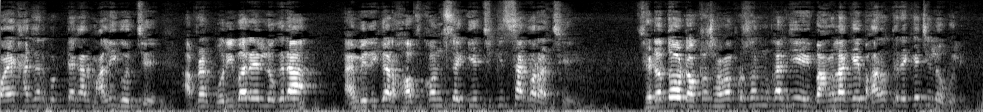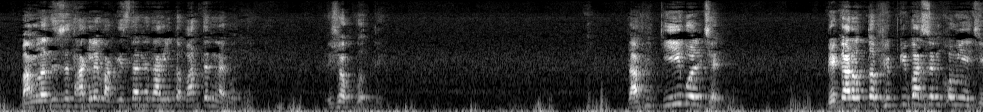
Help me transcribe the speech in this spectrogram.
কয়েক হাজার কোটি টাকার মালিক হচ্ছে, আপনার পরিবারের লোকেরা আমেরিকার হফকনসে গিয়ে চিকিৎসা করাচ্ছে। সেটা তো ডক্টর শ্যামাপ্রসাদ মুখার্জি এই বাংলাকে ভারতে রেখেছিল বলে। বাংলাদেশে থাকলে, পাকিস্তানে থাকলে তো পারতেন না করতে এসব করতে। আপনি কি বলছেন? বেকারত্ব ফিফটি পার্সেন্ট কমিয়েছে।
